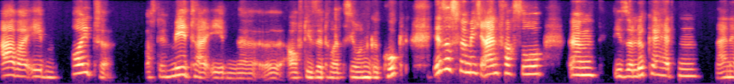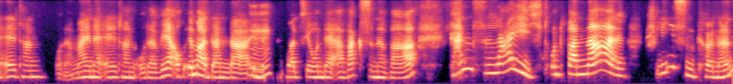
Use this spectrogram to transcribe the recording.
aber eben heute aus der Metaebene äh, auf die Situation geguckt, ist es für mich einfach so, ähm, diese Lücke hätten deine Eltern oder meine Eltern oder wer auch immer dann da in der Mhm. Situation der Erwachsene war, ganz leicht und banal schließen können,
